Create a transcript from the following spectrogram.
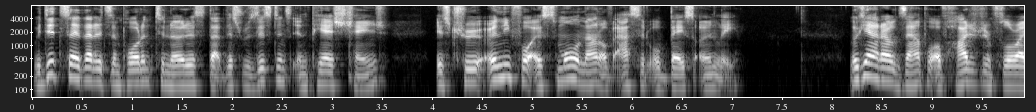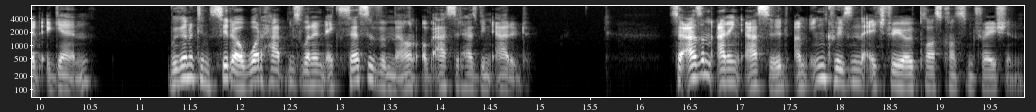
We did say that it's important to notice that this resistance in pH change is true only for a small amount of acid or base only. Looking at our example of hydrogen fluoride again, we're going to consider what happens when an excessive amount of acid has been added. So as I'm adding acid, I'm increasing the H3O plus concentration.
